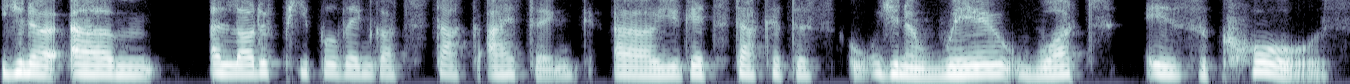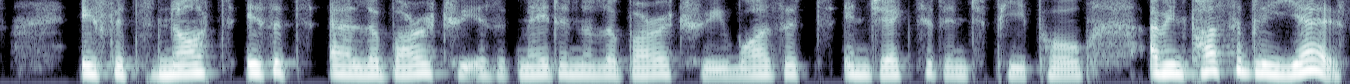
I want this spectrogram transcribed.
you know, um, a lot of people then got stuck i think. Uh, you get stuck at this you know where what is the cause? If it's not is it a laboratory? Is it made in a laboratory? Was it injected into people? I mean possibly yes.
